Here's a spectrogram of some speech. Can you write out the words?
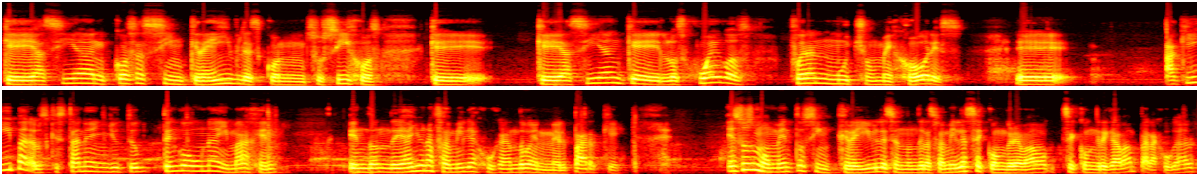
que hacían cosas increíbles con sus hijos, que que hacían que los juegos fueran mucho mejores. Eh, aquí, para los que están en YouTube, tengo una imagen en donde hay una familia jugando en el parque. Esos momentos increíbles en donde las familias se congregaban, para jugar,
